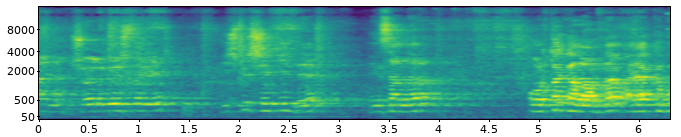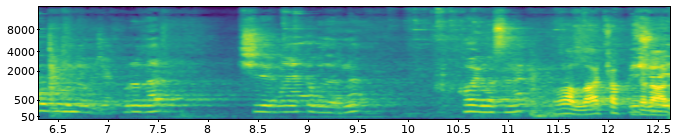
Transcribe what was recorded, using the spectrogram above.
Aynen. Şöyle göstereyim. Hiçbir şekilde insanlar ortak alanda ayakkabı bulundurmayacak. Buralar kişilerin ayakkabılarını koymasını Vallahi çok güzel abi.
